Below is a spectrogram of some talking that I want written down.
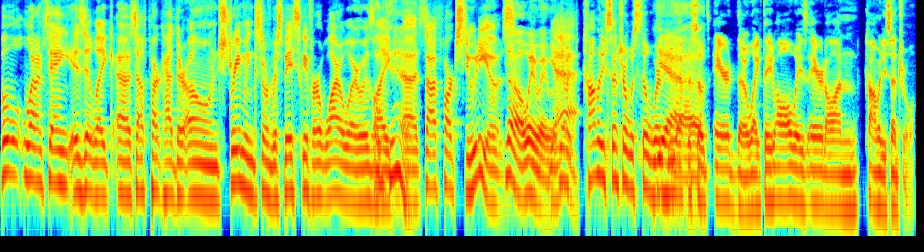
But w- what I'm saying is that like uh, South Park had their own streaming service basically for a while where it was Oh, like yeah. uh, South Park Studios. No, wait, wait, wait. Yeah. Yeah, but Comedy Central was still where new Yeah. episodes aired, though. Like they always aired on Comedy Central.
